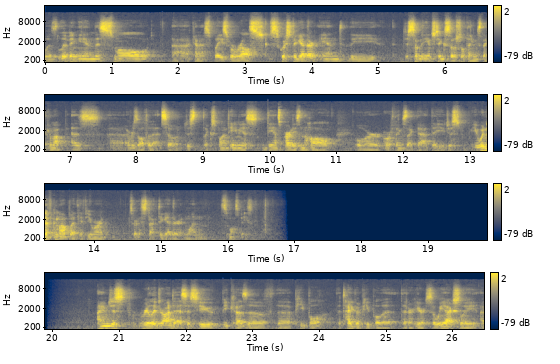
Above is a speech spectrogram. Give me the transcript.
was living in this small uh, kind of space where we're all squished together and the just some of the interesting social things that come up as result of that. So just like spontaneous dance parties in the hall or, or things like that that you just you wouldn't have come up with if you weren't sort of stuck together in one small space. I'm just really drawn to SSU because of the people, the type of people that, that are here. So we actually, I,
